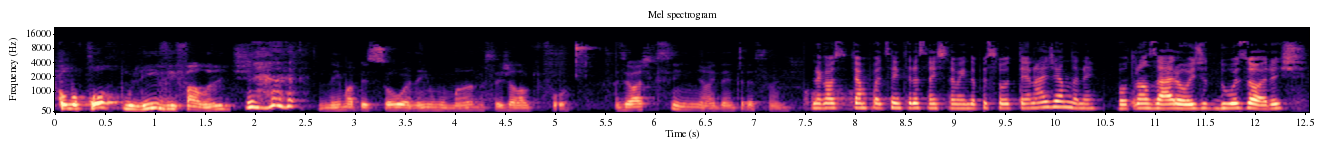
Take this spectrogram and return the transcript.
Como corpo livre falante, nem uma pessoa, nem um humano, seja lá o que for. Mas eu acho que sim, é uma ideia interessante. O negócio do tempo pode ser interessante também da pessoa ter na agenda, né? Vou transar hoje duas horas.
